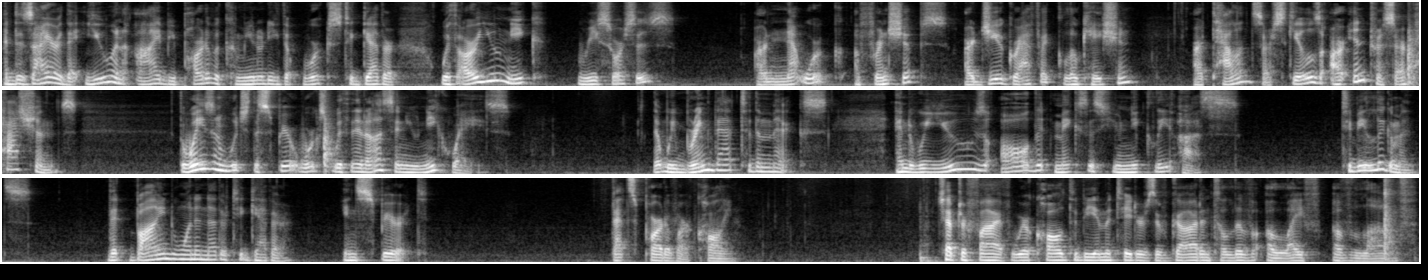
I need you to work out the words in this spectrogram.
A desire that you and I be part of a community that works together with our unique resources, our network of friendships, our geographic location, our talents, our skills, our interests, our passions, the ways in which the Spirit works within us in unique ways, that we bring that to the mix and we use all that makes us uniquely us to be ligaments that bind one another together in spirit. That's part of our calling. Chapter 5 We are called to be imitators of God and to live a life of love.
